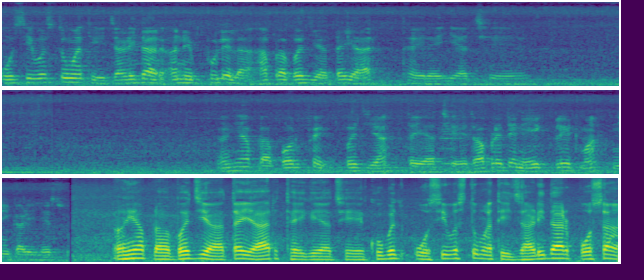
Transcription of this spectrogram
ઓછી વસ્તુમાંથી જાળીદાર અને ફૂલેલા આપણા ભજીયા તૈયાર થઈ રહ્યા છે. અહીં આપણા પરફેક્ટ ભજીયા તૈયાર છે. તો આપણે તેને એક પ્લેટમાં નીકાળી લેશું. અહીં આપણા ભજીયા તૈયાર થઈ ગયા છે. ખૂબ જ ઓછી વસ્તુમાંથી જાળીદાર પોસા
